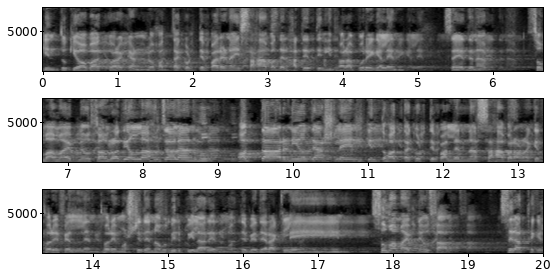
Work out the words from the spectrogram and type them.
কিন্তু কি অবাক করা কাণ্ড? হত্যা করতে পারে নাই সাহাবাদের হাতে, তিনি ধরা পড়ে গেলেন। হত্যার নিয়তে আসলেন, কিন্তু হত্যা করতে পারলেন না। ধরে ফেললেন, ধরে মসজিদে নববীর পিলারের মধ্যে বেঁধে রাখলেন। সিরাত থেকে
